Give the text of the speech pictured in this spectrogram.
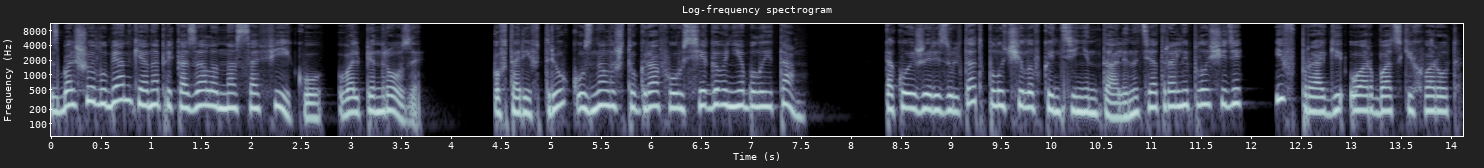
С Большой Лубянки она приказала на Софийку в Альпенрозе. Повторив трюк, узнала, что графа Урсегова не было и там. Такой же результат получила в «Континентале» на Театральной площади и в Праге у Арбатских ворот.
